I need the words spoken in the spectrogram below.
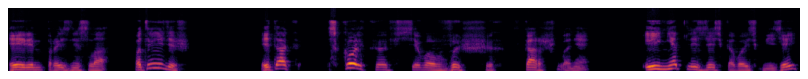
Эйрин произнесла. «Вот видишь, Итак, сколько всего высших в Каршлане? И нет ли здесь кого из князей?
